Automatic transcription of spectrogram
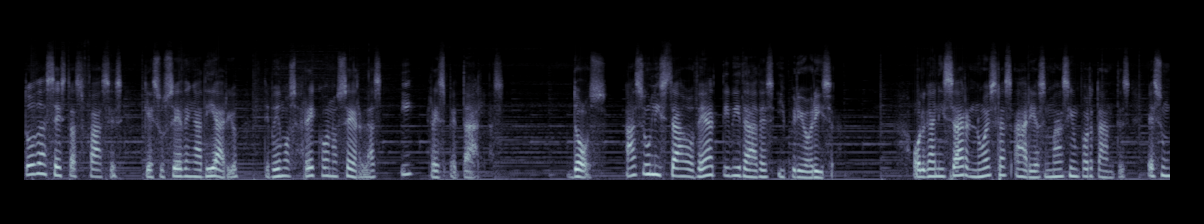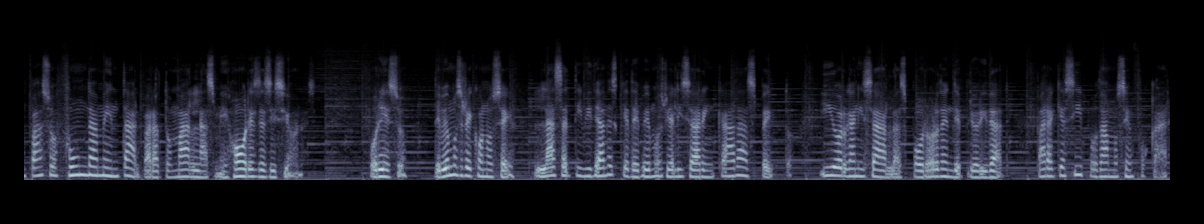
todas estas fases que suceden a diario, debemos reconocerlas y respetarlas. 2. Haz un listado de actividades y prioriza. Organizar nuestras áreas más importantes es un paso fundamental para tomar las mejores decisiones. Por eso, debemos reconocer las actividades que debemos realizar en cada aspecto y organizarlas por orden de prioridad para que así podamos enfocar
